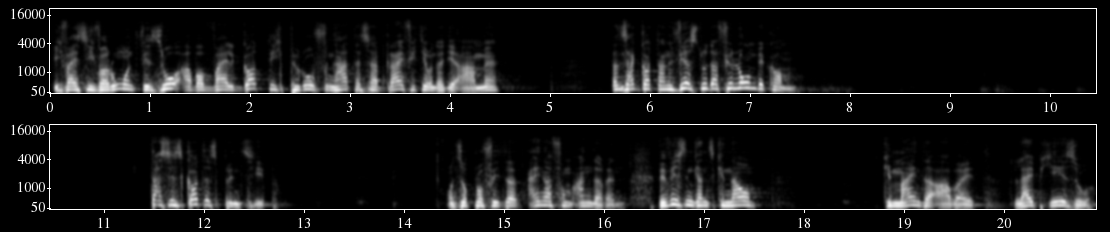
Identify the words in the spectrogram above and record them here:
ich weiß nicht warum und wieso, aber weil Gott dich berufen hat, deshalb greife ich dir unter die Arme, dann sagt Gott, dann wirst du dafür Lohn bekommen. Das ist Gottes Prinzip. Und so profitiert einer vom anderen. Wir wissen ganz genau, Gemeindearbeit, Leib Jesu,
